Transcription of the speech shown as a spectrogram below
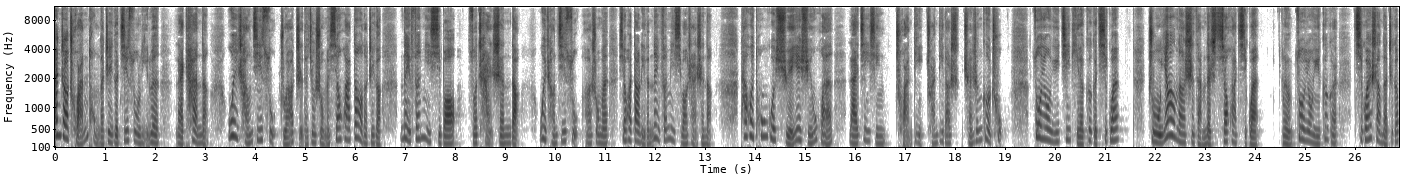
按照传统的这个激素理论来看呢，胃肠激素主要指的就是我们消化道的这个内分泌细胞所产生的胃肠激素啊，是我们消化道里的内分泌细胞产生的。它会通过血液循环来进行传递，传递到全身各处，作用于机体的各个器官，主要呢是咱们的消化器官，嗯，作用于各个器官上的这个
